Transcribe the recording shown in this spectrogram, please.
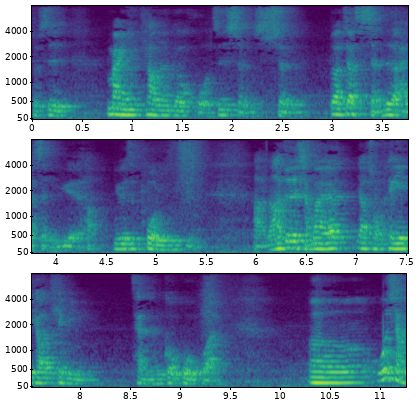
就是卖力跳那个火之神神，不知道叫神乐还是神乐哈，因为是破音字。啊，然后就是想办法要要从黑夜跳到天明才能够过关。呃，我想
